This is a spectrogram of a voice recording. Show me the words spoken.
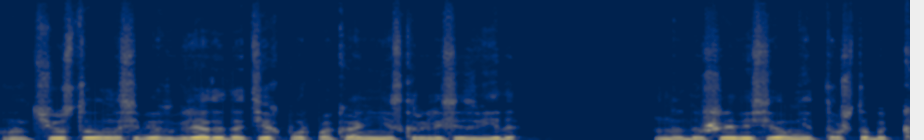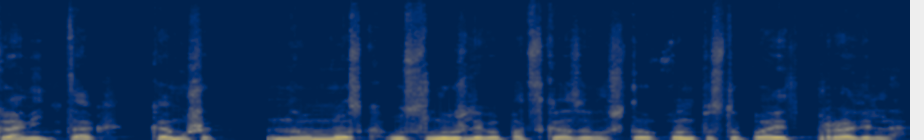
Он чувствовал на себе взгляды до тех пор, пока они не скрылись из вида. На душе висел не то чтобы камень, так, камушек, но мозг услужливо подсказывал, что он поступает правильно.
